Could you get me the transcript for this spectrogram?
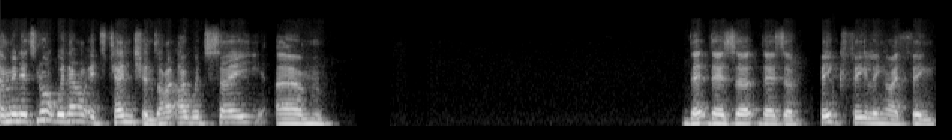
I mean, it's not without its tensions. I, I would say um, there's a there's a big feeling. I think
